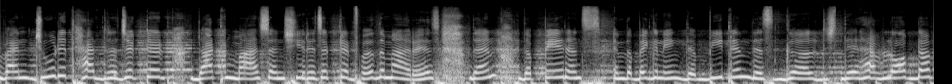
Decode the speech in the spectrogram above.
when Judith had rejected that match and she rejected for the marriage, then the parents in the beginning they beaten this girl. They have locked up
